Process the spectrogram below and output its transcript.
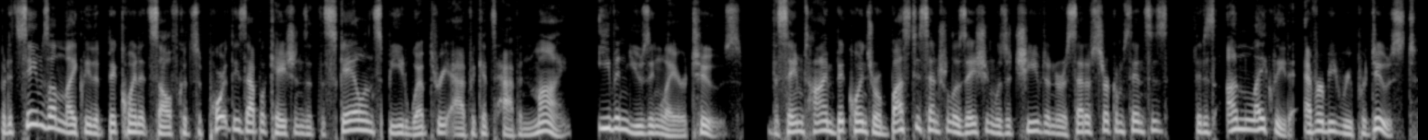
But it seems unlikely that Bitcoin itself could support these applications at the scale and speed Web3 advocates have in mind, even using layer 2s. At the same time, Bitcoin's robust decentralization was achieved under a set of circumstances that is unlikely to ever be reproduced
